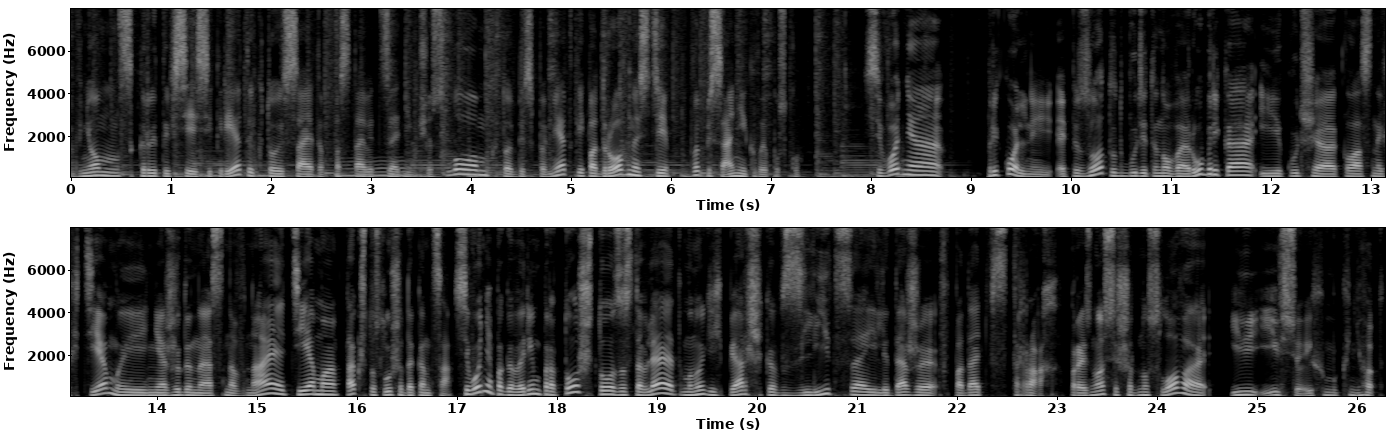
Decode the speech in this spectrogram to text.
В нем скрыты все секреты, кто из сайтов поставит задним числом, кто без пометки. Подробности в описании к выпуску. Сегодня прикольный эпизод. Тут будет и новая рубрика, и куча классных тем, и неожиданная основная тема. Так что слушай до конца. Сегодня поговорим про то, что заставляет многих пиарщиков злиться или даже впадать в страх. Произносишь одно слово, и, и все, их мкнет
